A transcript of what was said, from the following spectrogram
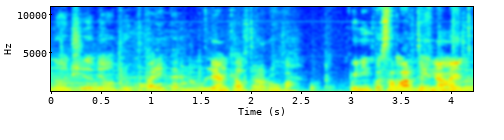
non ci dobbiamo preoccupare per E nulla anche altra roba. Quindi in questa No, parte finalmente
